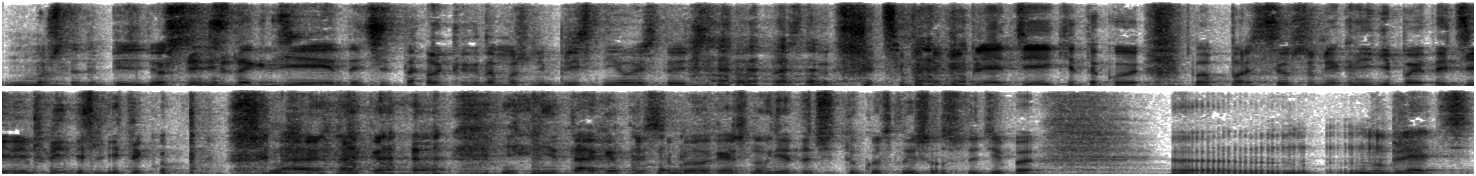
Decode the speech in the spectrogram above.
может, это пиздешь, я не знаю, где я это читал, когда, может, мне приснилось, что я читал. Типа, в библиотеке такой, попросил, чтобы мне книги по этой теме принесли, такой, а, не так это все было, конечно, но где-то что-то такое слышал, что, типа, э, ну, блядь,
